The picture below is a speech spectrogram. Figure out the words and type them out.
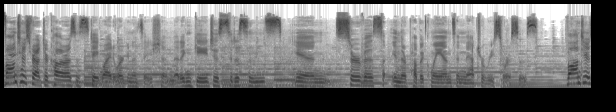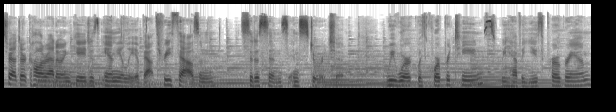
Volunteers for Outdoor Colorado is a statewide organization that engages citizens in service in their public lands and natural resources. Volunteers for Outdoor Colorado engages annually about 3,000 citizens in stewardship. We work with corporate teams, we have a youth program,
